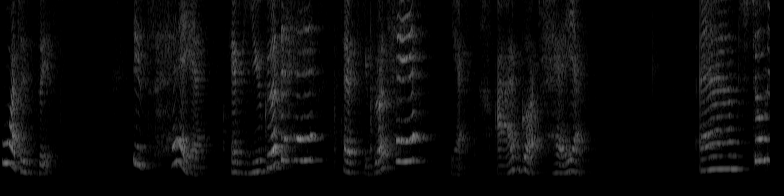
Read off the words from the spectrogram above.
What is this? It's hair. Have you got hair? Have you got hair? Yes, I've got hair. And show me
